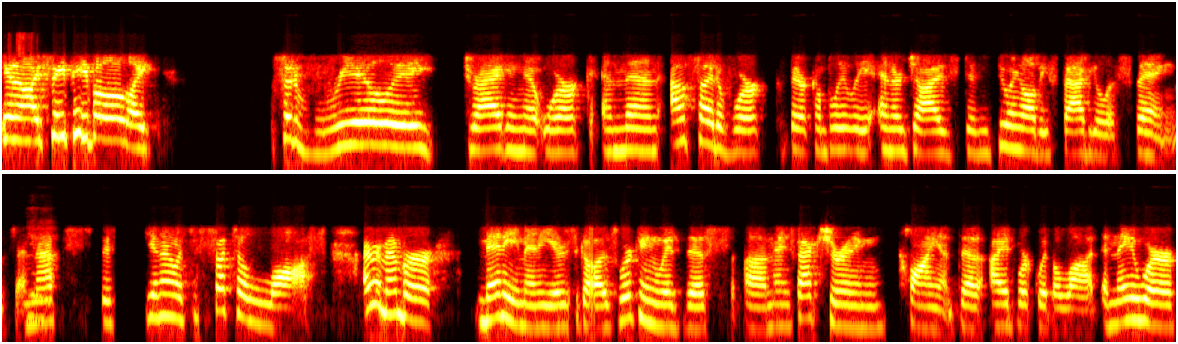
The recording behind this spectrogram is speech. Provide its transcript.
you know, I see people like sort of really dragging at work, and then outside of work, they're completely energized and doing all these fabulous things, and yeah. that's you know, it's just such a loss. I remember many, many years ago, I was working with this uh, manufacturing client that I had worked with a lot, and they were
